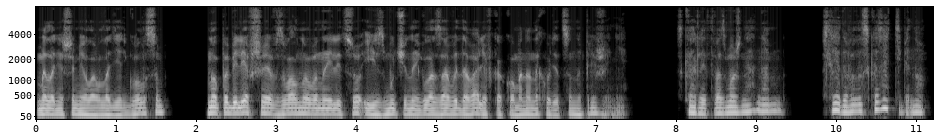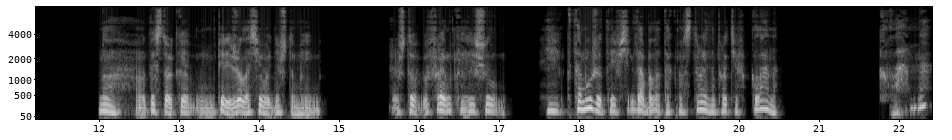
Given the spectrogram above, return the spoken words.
Мелани сумела овладеть голосом, но побелевшее взволнованное лицо и измученные глаза выдавали, в каком она находится напряжении. — Скарлетт, возможно, нам следовало сказать тебе, но... Но ты столько пережила сегодня, что мы... что Фрэнк решил... И к тому же ты всегда была так настроена против клана. — Клана?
